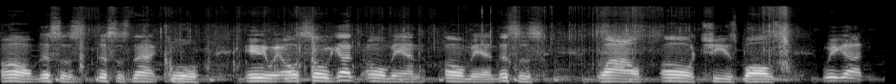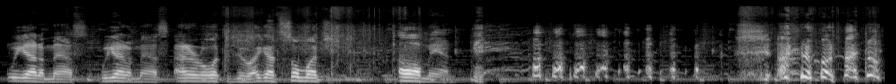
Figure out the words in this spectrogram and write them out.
oh, this is this is not cool. Anyway, oh, so we got, oh man, oh man, this is, wow. Oh, cheese balls. We got, we got a mess. We got a mess. I don't know what to do. I got so much, oh man. I don't, I don't,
